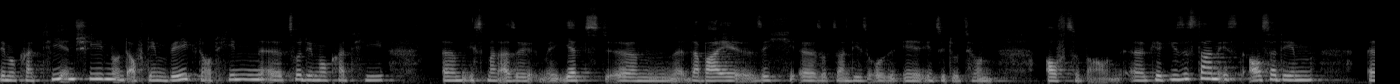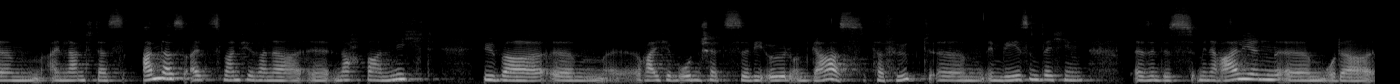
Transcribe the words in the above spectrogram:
Demokratie entschieden und auf dem Weg dorthin zur Demokratie ähm, ist man also jetzt ähm, dabei, sich äh, sozusagen diese äh, Institutionen aufzubauen. Äh, Kirgisistan ist außerdem ähm, ein Land, das anders als manche seiner Nachbarn nicht über reiche Bodenschätze wie Öl und Gas verfügt. Im Wesentlichen sind es Mineralien oder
